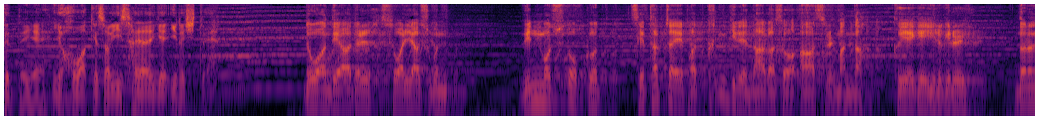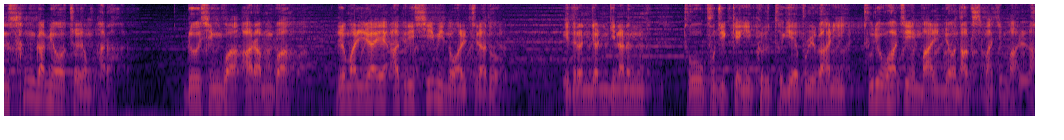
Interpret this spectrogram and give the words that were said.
그때에 여호와께서 이사야에게 이르시되 너와 내 아들 스왈야숲은 윗못 수도 끝 세탁자의 밭 큰 길에 나가서 아스를 만나 그에게 이르기를 너는 상가며 조용하라 르신과 아람과 르말리아의 아들이 심히 노할지라도 이들은 연기나는 두 부직갱이 그루터기에 불과하니 두려워하지 말며 낙심하지 말라.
